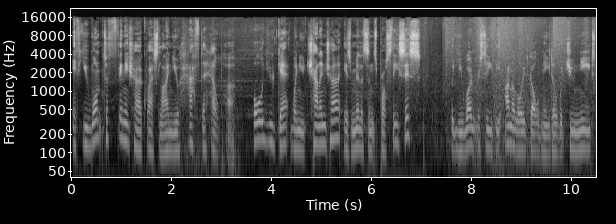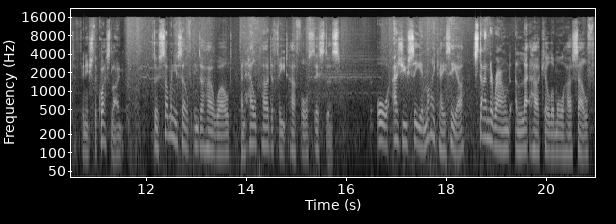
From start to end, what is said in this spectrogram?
If you want to finish her questline, you have to help her. All you get when you challenge her is Millicent's prosthesis, but you won't receive the unalloyed gold needle which you need to finish the questline. So summon yourself into her world and help her defeat her four sisters. Or, as you see in my case here, stand around and let her kill them all herself,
